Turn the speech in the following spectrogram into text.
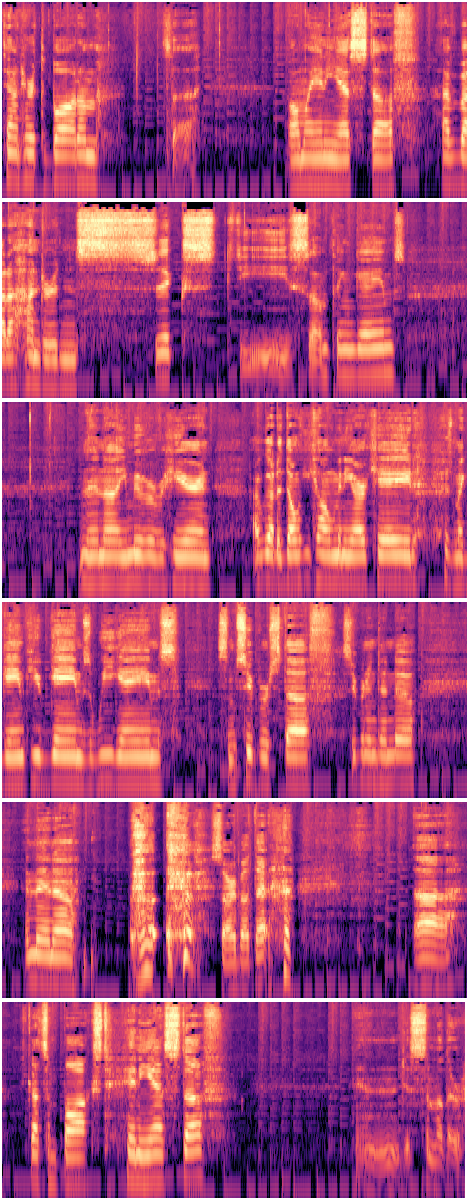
down here at the bottom, it's uh, all my NES stuff. I have about 160 something games. And then uh, you move over here, and I've got a Donkey Kong Mini Arcade. There's my GameCube games, Wii games, some Super stuff, Super Nintendo. And then, uh, sorry about that. uh, got some boxed NES stuff. And just some other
